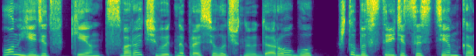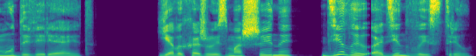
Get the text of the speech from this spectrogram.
Он едет в Кент, сворачивает на проселочную дорогу, чтобы встретиться с тем, кому доверяет. Я выхожу из машины Делаю один выстрел.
